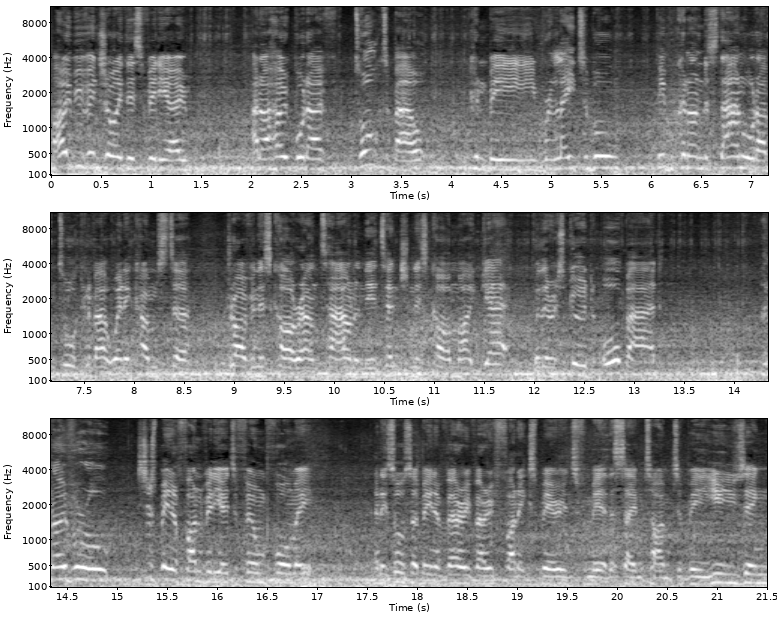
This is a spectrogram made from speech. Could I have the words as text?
I hope you've enjoyed this video and I hope what I've talked about can be relatable. People can understand what I'm talking about when it comes to driving this car around town and the attention this car might get, whether it's good or bad. And overall, it's just been a fun video to film for me. And it's also been a very, very fun experience for me at the same time to be using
